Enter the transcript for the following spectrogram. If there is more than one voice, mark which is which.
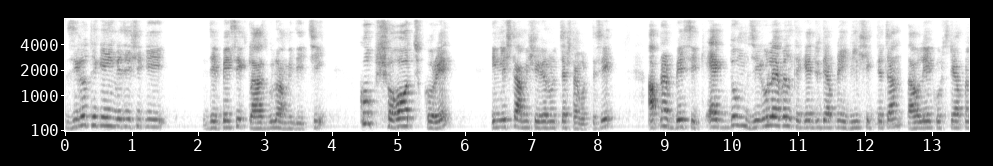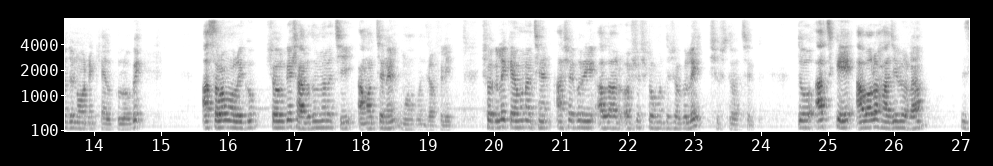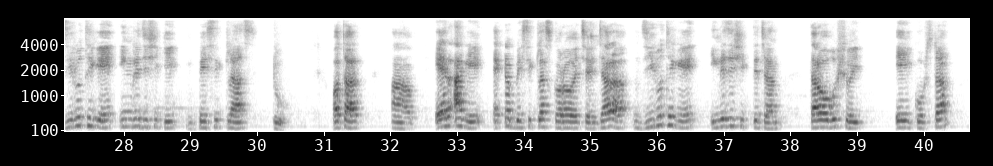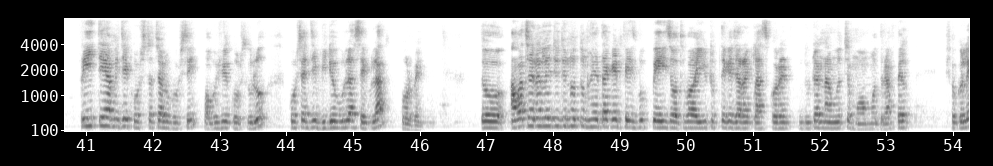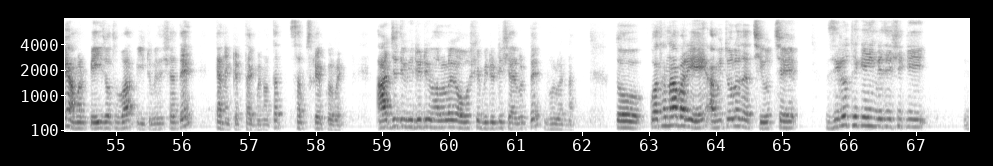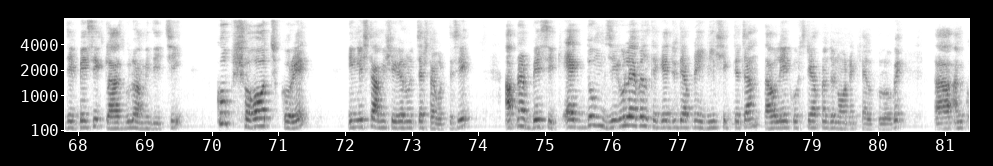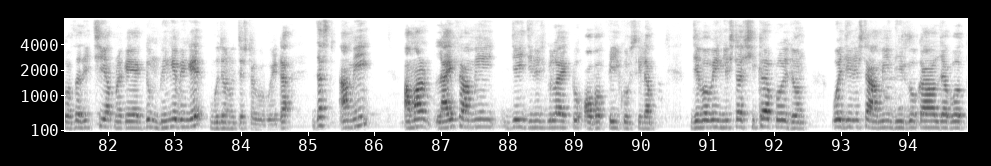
Speaker 1: Zero থেকে ইংরেজি শিখি যে বেসিক ক্লাসগুলো আমি দিচ্ছি, খুব সহজ করে ইংলিশটা আমি শেখানোর চেষ্টা করতেছি। আপনার বেসিক একদম জিরো লেভেল থেকে যদি আপনি ইংলিশ শিখতে চান, তাহলে এই কোর্সটি আপনার জন্য অনেক হেল্পফুল হবে। আসসালামু আলাইকুম, সকলকে স্বাগতম জানাচ্ছি আমার চ্যানেল মোহাম্মদ রাফেলি। সকলে কেমন আছেন? আশা করি আল্লাহর অশেষ রহমতে সকলেই সুস্থ আছেন। তো আজকে আবারও হাজির হলাম জিরো থেকে ইংরেজি শিখি বেসিক ক্লাস টু অর্থাৎ এর আগে একটা বেসিক ক্লাস করা হয়েছে। যারা জিরো থেকে ইংরেজি শিখতে চান, তারা অবশ্যই এই কোর্সটা ফ্রিতে আমি যে কোর্সটা চালু করছি, অবশ্যই কোর্সগুলো কোর্সের যে ভিডিওগুলো আছে সেগুলা করবেন। তো আমার চ্যানেলে যদি নতুন হয়ে থাকেন ফেসবুক পেজ অথবা ইউটিউব থেকে যারা ক্লাস করেন, দুটার নাম হচ্ছে মোহাম্মদ রাফেল। সকলে আমার পেজ অথবা ইউটিউবের সাথে কানেক্টেড থাকবেন, অর্থাৎ সাবস্ক্রাইব করবেন। আর যদি ভিডিওটি ভালো লাগে, অবশ্যই ভিডিওটি শেয়ার করতে ভুলবেন না। তো কথা না বাড়িয়ে আমি চলে যাচ্ছি হচ্ছে জিরো থেকে ইংরেজি শিখি যে বেসিক ক্লাসগুলো আমি দিচ্ছি। খুব সহজ করে ইংলিশটা আমি শেখানোর চেষ্টা করতেছি। আপনার বেসিক একদম জিরো লেভেল থেকে যদি আপনি ইংলিশ শিখতে চান, তাহলে এই কোর্সটি আপনার জন্য অনেক হেল্পফুল হবে। আমি কথা দিচ্ছি আপনাকে একদম ভেঙে ভেঙে বোঝানোর চেষ্টা করব। এটা জাস্ট আমি আমার লাইফে আমি যেই জিনিসগুলো একটু অভাব ফিল করছিলাম, যেভাবে ইংলিশটা শেখার প্রয়োজন, ওই জিনিসটা আমি দীর্ঘকাল যাবৎ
